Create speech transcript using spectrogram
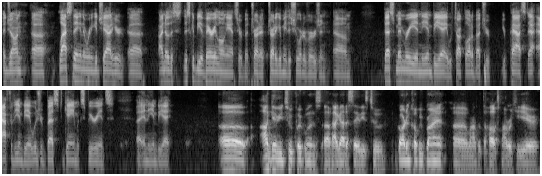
Hey, John. Uh, last thing, and then we're gonna get you out of here. Uh, I know this this could be a very long answer, but try to try to give me the shorter version. Um, best memory in the NBA. We've talked a lot about your your past after the NBA. What was your best game experience uh, in the NBA? Uh, I'll give you two quick ones. Uh, I got to say these two. Guarding Kobe Bryant uh, when I was with the Hawks my rookie year.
